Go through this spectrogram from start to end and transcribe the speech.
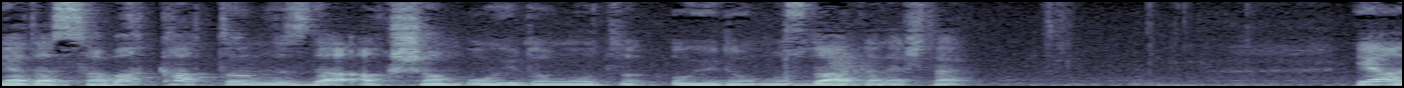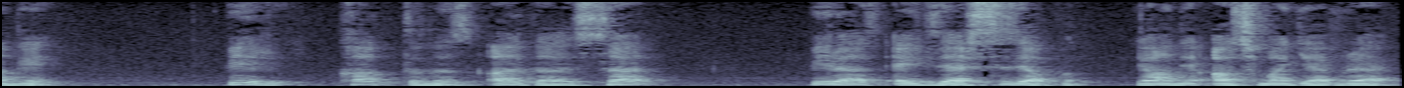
ya da sabah kalktığımızda akşam uyuduğumuzda, arkadaşlar. Yani bir kalktınız arkadaşlar biraz egzersiz yapın. Yani açma gevre,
